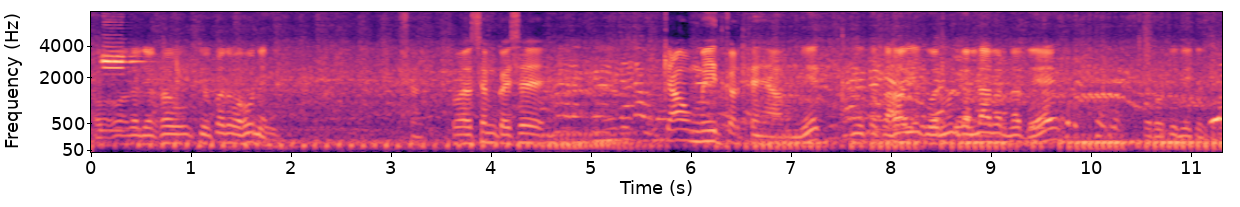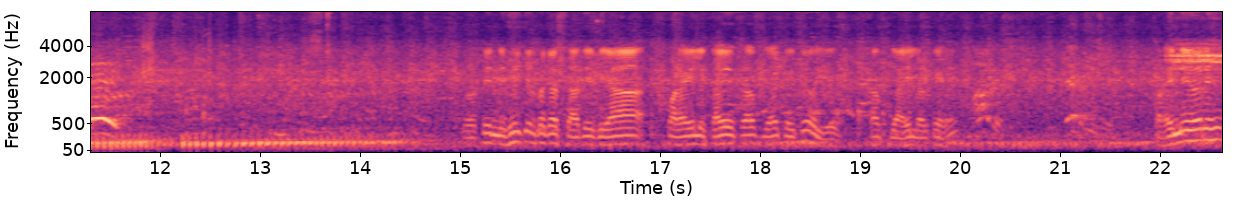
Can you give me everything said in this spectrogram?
और अगर जैसा ऊपर तो वो नहीं। अच्छा, तो ऐसे में कैसे क्या उम्मीद करते हैं आप? उम्मीद? ये तो कहा ये गवर्नमेंट गल्ला अगर न दे तो रोटी नहीं चल सकती रोटी नहीं चल सका शादी ब्याह पढ़ाई लिखाई सब जो कैसे हो? ये सब जाहिल लड़के हैं। पढ़ाई नहीं हो रही।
